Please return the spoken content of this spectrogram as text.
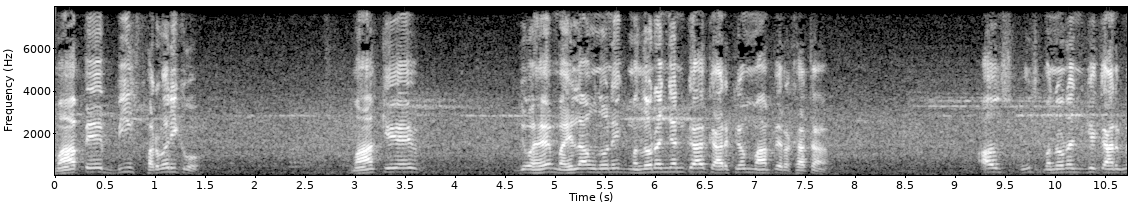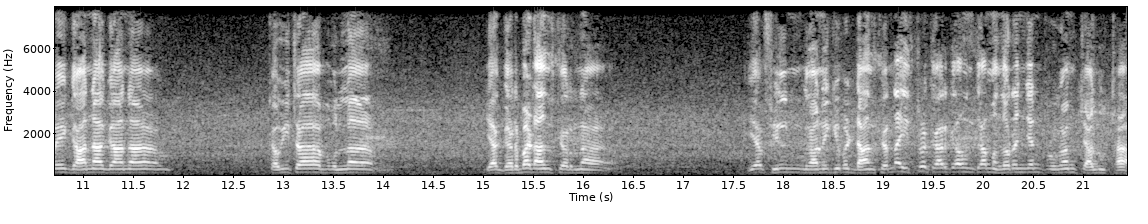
वहाँ पे 20 फरवरी को वहाँ के जो है महिला, उन्होंने एक मनोरंजन का कार्यक्रम वहाँ पे रखा था। और उस मनोरंजन के कार्यक्रम में गाना गाना कविता बोलना, या गरबा डांस करना, या फ़िल्म गाने के ऊपर डांस करना, इस प्रकार का उनका मनोरंजन प्रोग्राम चालू था।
